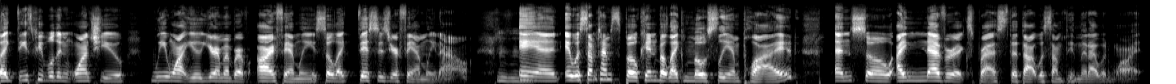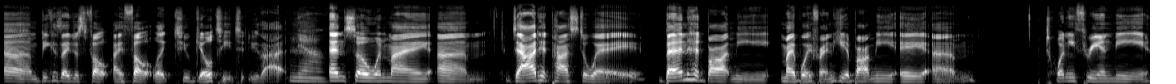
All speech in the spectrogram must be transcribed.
like these people didn't want you. We want you. You're a member of our family. So like this is your family now. And it was sometimes spoken but like mostly implied. And so I never expressed that that was something that I would want um because I just felt I felt like too guilty to do that. Yeah. And so when my um, dad had passed away, Ben had bought me my boyfriend. He had bought me a um, 23andMe.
